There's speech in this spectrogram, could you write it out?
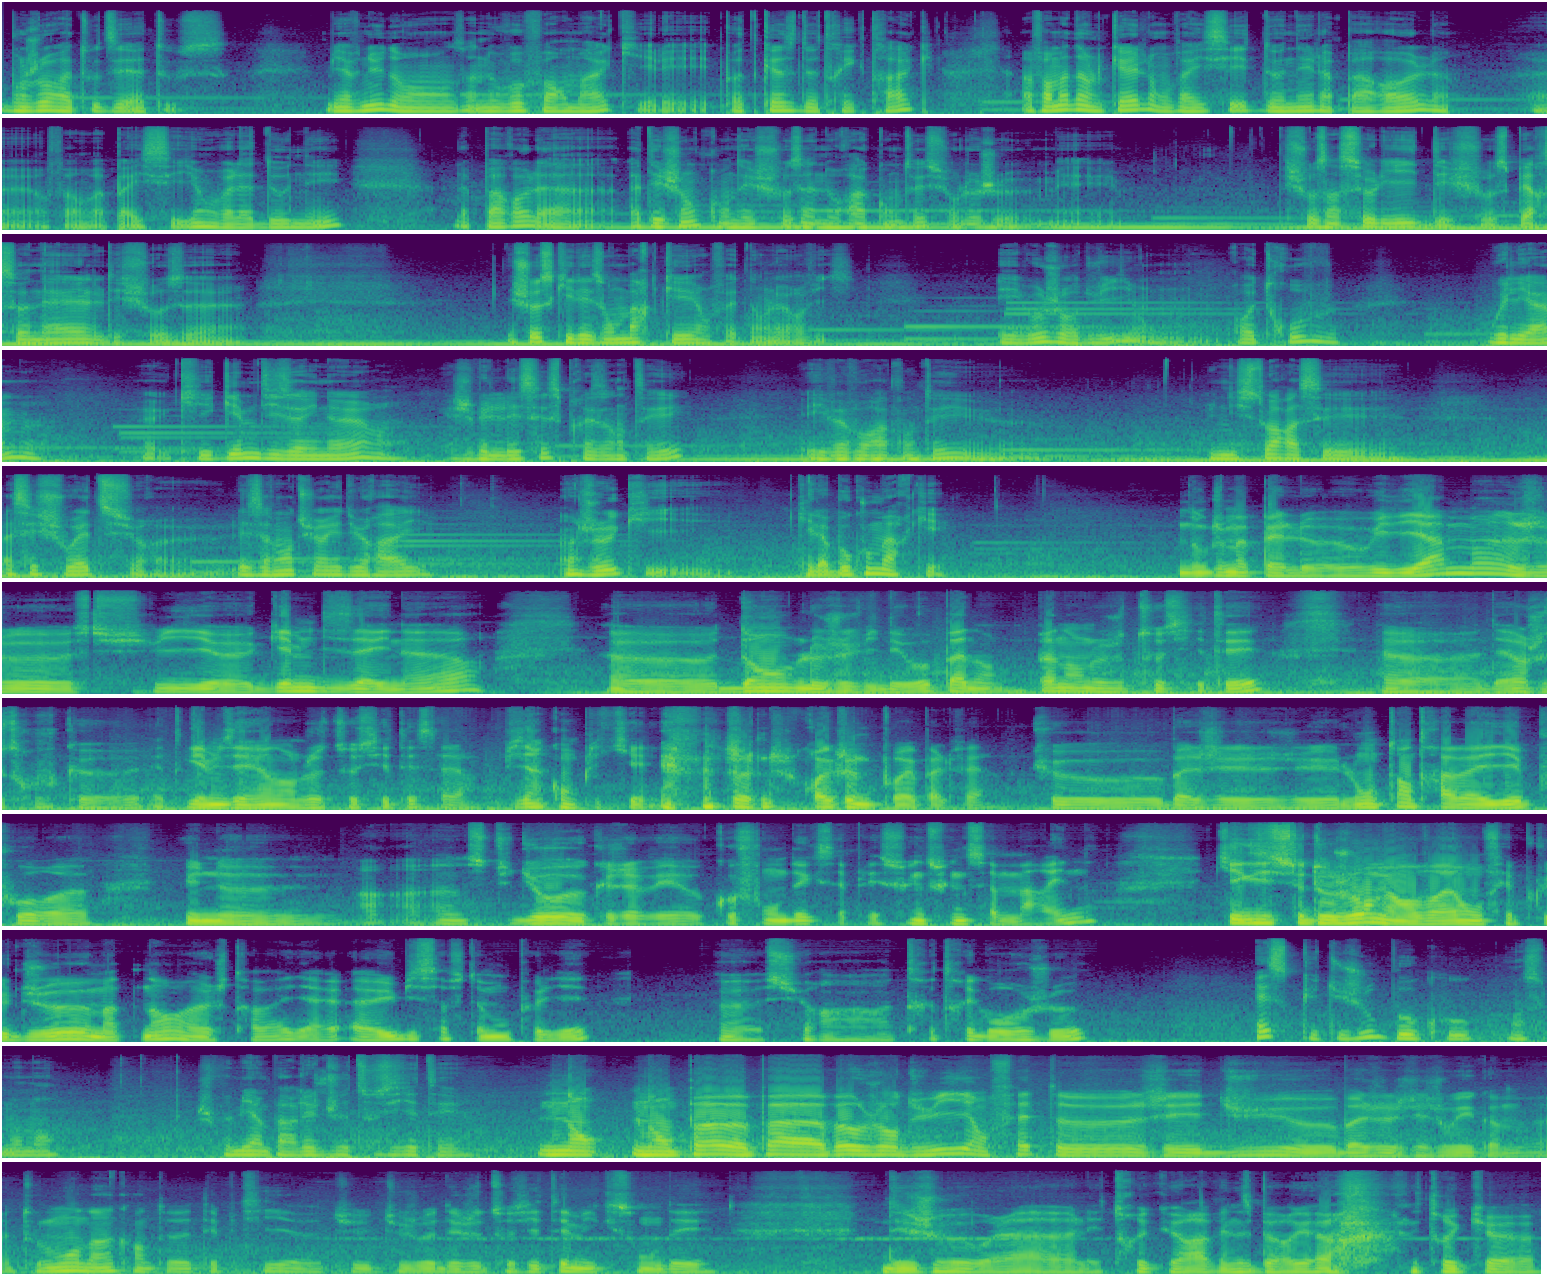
Bonjour à toutes et à tous. Bienvenue dans un nouveau format qui est les podcasts de Trick Track, un format dans lequel on va essayer de donner la parole, euh, enfin on va pas essayer, on va la donner, la parole à, des gens qui ont des choses à nous raconter sur le jeu, mais des choses insolites, des choses personnelles, des choses, euh, des choses qui les ont marquées en fait dans leur vie. Et aujourd'hui, on retrouve William, euh, qui est game designer. Je vais le laisser se présenter et il va vous raconter une histoire assez, assez chouette sur euh, les aventuriers du rail, un jeu qui, qui l'a beaucoup marqué. Donc je m'appelle euh, William, je suis euh, game designer dans le jeu vidéo, pas dans, pas dans le jeu de société. D'ailleurs, je trouve que être game designer dans le jeu de société, ça a l'air bien compliqué. je, crois que je ne pourrais pas le faire. Que bah, j'ai longtemps travaillé pour une, un, studio que j'avais cofondé qui s'appelait Swing Swing Submarine, qui existe toujours, mais en vrai, on fait plus de jeux maintenant. Euh, je travaille à, Ubisoft Montpellier euh, sur un très très gros jeu. Est-ce que tu joues beaucoup en ce moment? Je veux bien parler de jeux de société. Non, non, pas, pas, pas aujourd'hui. En fait, euh, j'ai dû. bah, j'ai joué comme tout le monde hein, quand t'es petit, tu, tu joues à des jeux de société, mais qui sont des, des jeux, voilà, les trucs Ravensburger, les trucs euh,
